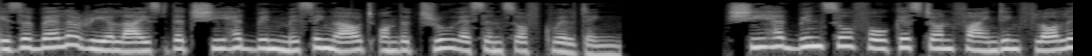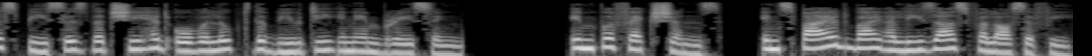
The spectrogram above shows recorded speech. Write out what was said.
Isabella realized that she had been missing out on the true essence of quilting. She had been so focused on finding flawless pieces that she had overlooked the beauty in embracing imperfections. Inspired by Aliza's philosophy,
